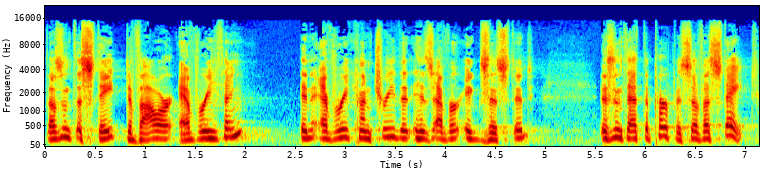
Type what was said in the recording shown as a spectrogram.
Doesn't the state devour everything in every country that has ever existed? Isn't that the purpose of a state?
